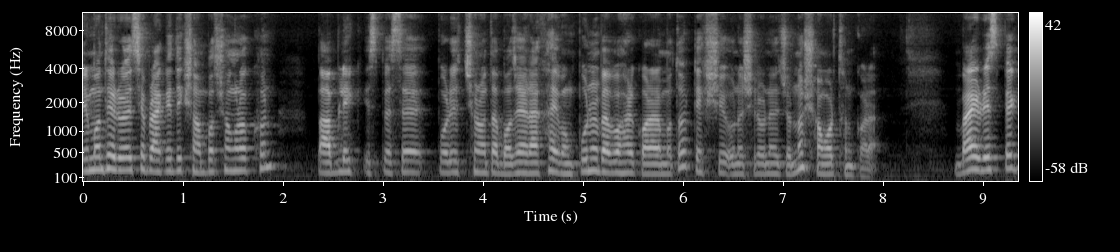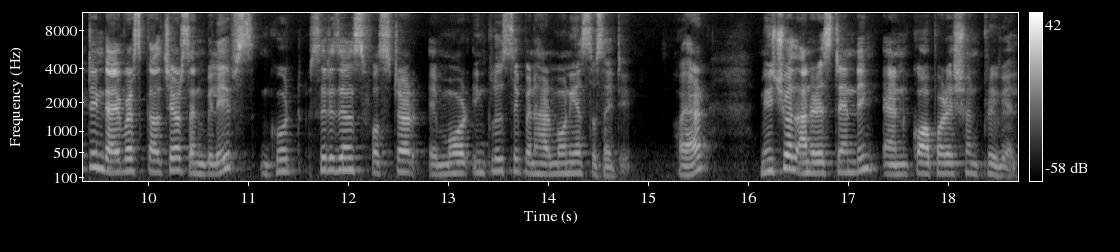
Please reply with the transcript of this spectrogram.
এর মধ্যে রয়েছে প্রাকৃতিক সম্পদ সংরক্ষণ পাবলিক স্পেসে পরিচ্ছন্নতা বজায় রাখা এবং পুনর্ব্যবহার করার মতো টেকসই অনুশীলনের জন্য সমর্থন করা। By respecting diverse cultures and beliefs, good citizens foster a more inclusive and harmonious society, where mutual understanding and cooperation prevail.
